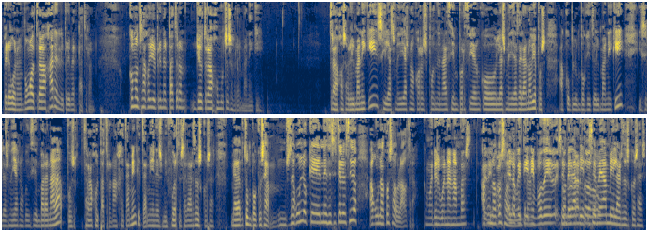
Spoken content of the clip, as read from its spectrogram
Pero bueno, me pongo a trabajar en el primer patrón. ¿Cómo saco yo el primer patrón? Yo trabajo mucho sobre el maniquí. Trabajo sobre el maniquí, si las medidas no corresponden al 100% con las medidas de la novia, pues acoplo un poquito el maniquí y si las medidas no coinciden para nada, pues trabajo el patronaje también, que también es muy fuerte, o sea, las dos cosas. Me adapto un poco, o sea, según lo que necesite el vestido, hago una cosa o la otra. Como eres buena en ambas, Hago una cosa o Es la lo que otra. tiene poder se me, dan bien, todo. se me dan bien las dos cosas.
